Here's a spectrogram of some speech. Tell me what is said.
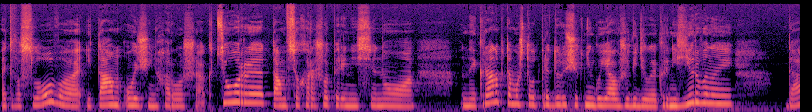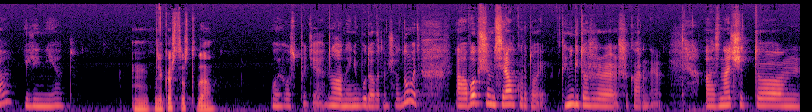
этого слова, и там очень хорошие актеры, там все хорошо перенесено на экран, потому что вот предыдущую книгу я уже видела экранизированной, да или нет? Мне кажется, что да. Ой, господи, ну ладно, я не буду об этом сейчас думать. А, в общем, сериал крутой, книги тоже шикарные. А, значит, э,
